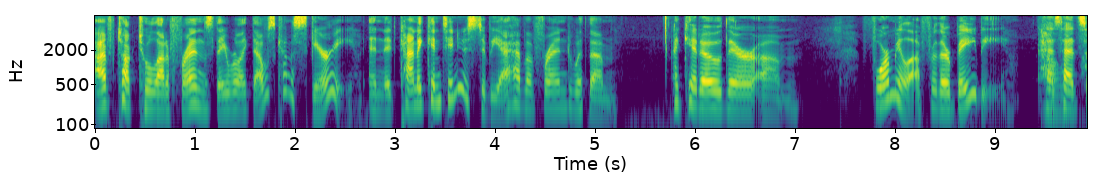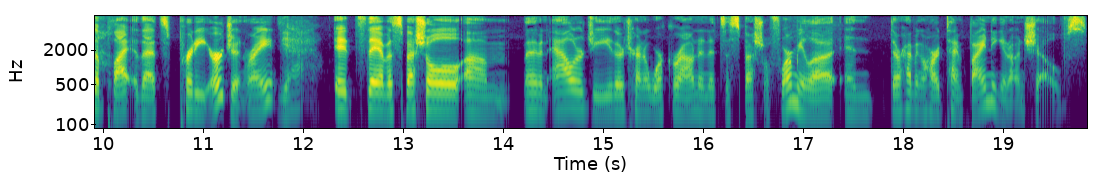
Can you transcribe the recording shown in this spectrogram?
I've talked to a lot of friends; they were like, "That was kind of scary," and it kind of continues to be. I have a friend with um a kiddo, their um formula for their baby has Oh, had supply. That's pretty urgent, right? Yeah. It's they have a special um they have an allergy they're trying to work around and it's a special formula and they're having a hard time finding it on shelves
